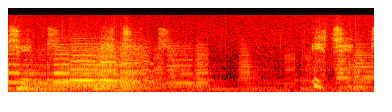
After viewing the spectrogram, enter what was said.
sincs, itt sincs, itt sincs.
